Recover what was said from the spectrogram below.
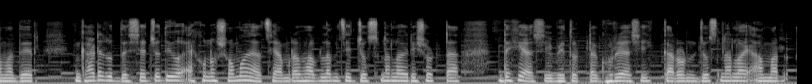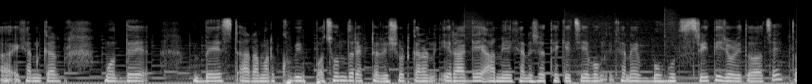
আমাদের ঘাটের উদ্দেশ্যে। যদিও এখনও সময় আছে, আমরা ভাবলাম যে জ্যোৎস্নালয় রিসোর্টটা দেখে আসি, ভিতরটা ঘুরে আসি। কারণ জ্যোৎস্নালয় আমার এখানকার মধ্যে বেস্ট আর আমার খুবই পছন্দের একটা রিসোর্ট। কারণ এর আগে আমি এখানে এসে থেকেছি এবং এখানে বহু স্মৃতি জড়িত আছে, তো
